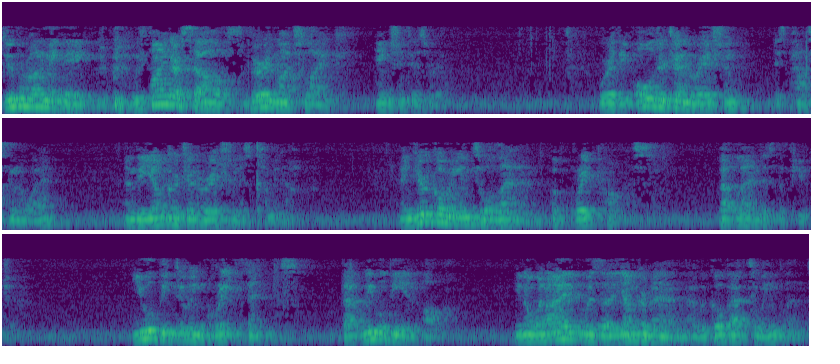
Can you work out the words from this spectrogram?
Deuteronomy 8, we find ourselves very much like ancient Israel, where the older generation is passing away and the younger generation is coming up. And you're going into a land of great promise. That land is the future. You will be doing great things that we will be in awe. You know, when I was a younger man, I would go back to England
